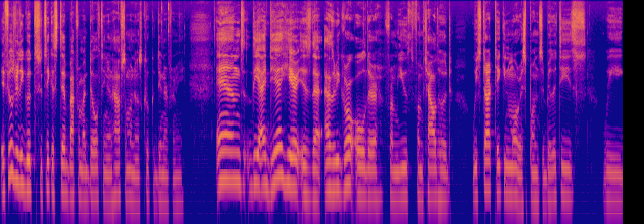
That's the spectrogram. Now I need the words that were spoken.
It feels really good to take a step back from adulting and have someone else cook dinner for me. And the idea here is that as we grow older from youth, from childhood, we start taking more responsibilities. We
